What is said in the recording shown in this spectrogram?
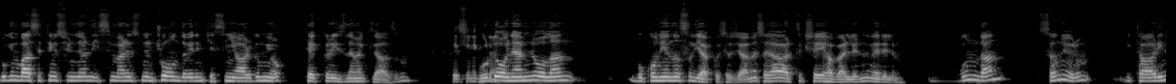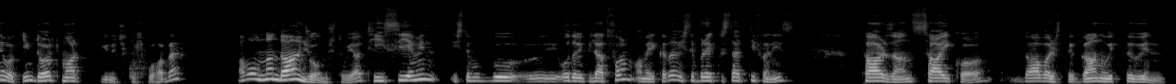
bugün bahsettiğimiz filmlerin isim verdiğimiz filmlerin çoğunda benim kesin yargım yok. Tekrar izlemek lazım. Kesinlikle. Burada önemli olan bu konuya nasıl yaklaşacağı. Mesela artık şey haberlerini verelim. Bundan sanıyorum bir tarihine bakayım. 4 Mart günü çıkmış bu haber. Ama ondan daha önce olmuştu bu ya. TCM'in işte bu, bu e, o da bir platform Amerika'da. İşte Breakfast at Tiffany's, Tarzan, Psycho, daha var işte Gone with the Wind.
